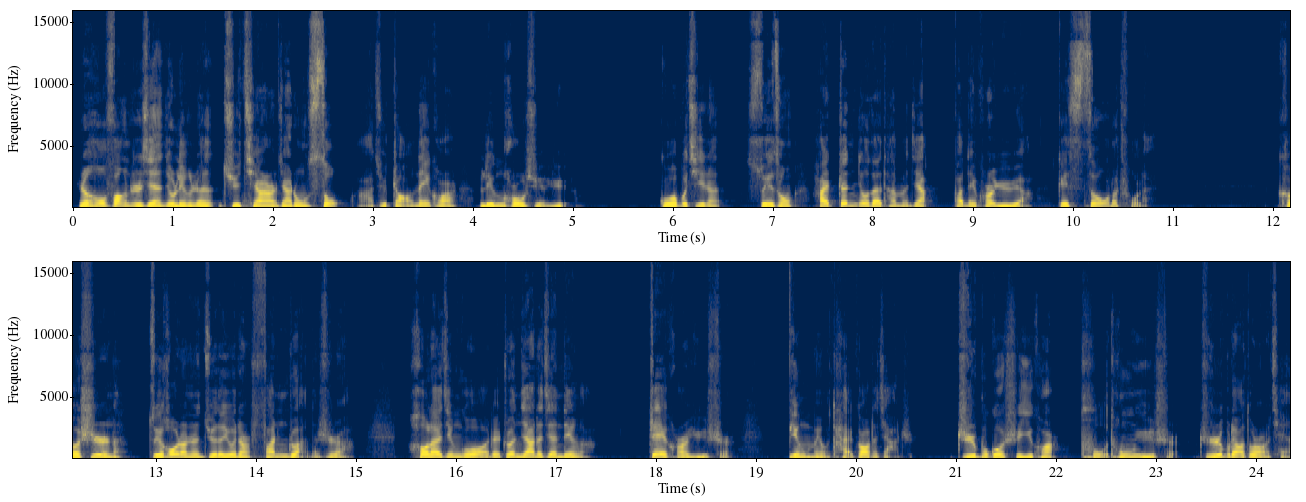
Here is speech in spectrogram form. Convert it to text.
然后方知县就令人去钱二家中搜啊，去找那块灵猴血玉。果不其然，随从还真就在他们家把那块玉啊给搜了出来。可是呢。最后让人觉得有点反转的是啊，后来经过这专家的鉴定啊，这块玉石并没有太高的价值，只不过是一块普通玉石，值不了多少钱。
